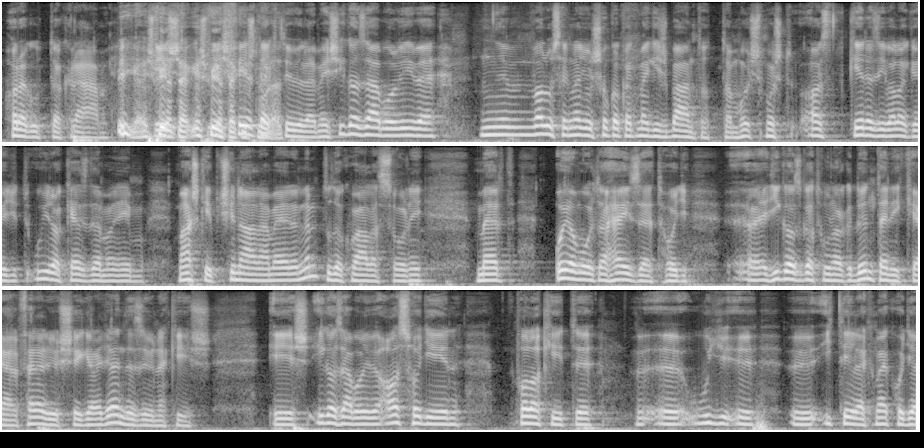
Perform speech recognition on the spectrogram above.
haragudtak rám. Igen, és féltek, és, féltek, és féltek is tőlem, és igazából véve valószínűleg nagyon sokakat meg is bántottam. Most, most azt kérdezi valaki, hogy itt újra kezdem, én másképp csinálnám, erre nem tudok válaszolni, mert olyan volt a helyzet, hogy egy igazgatónak dönteni kell felelősséggel, egy rendezőnek is. És igazából az, hogy én valakit úgy ítélek meg, hogy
